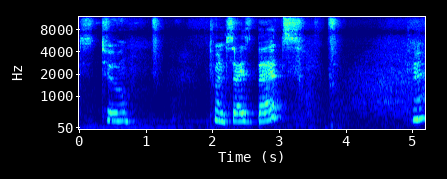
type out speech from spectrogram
It's two twin size beds. Okay.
